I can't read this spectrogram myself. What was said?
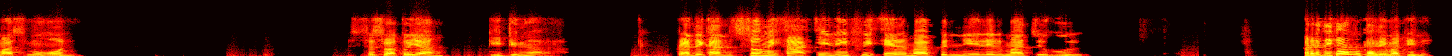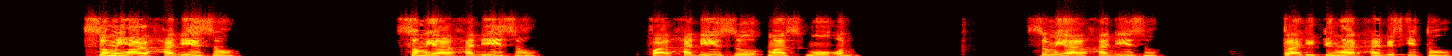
masmu'un sesuatu yang didengar. Perhatikan, sumi'a ini fi'il mabni lil majhul. Perhatikan kalimat ini. Sumi'al hadisu Sumi'al hadisu fal hadisu masmu'un. Sumi'al hadisu telah didengar hadis itu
